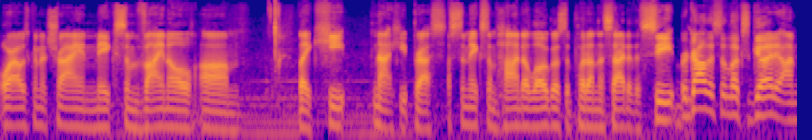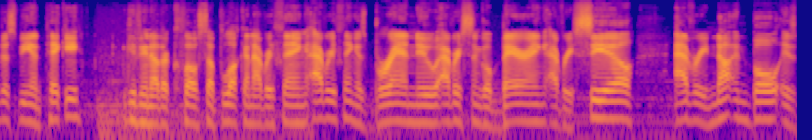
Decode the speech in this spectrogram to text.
or I was gonna try and make some vinyl, um, like heat, not heat press, just to make some Honda logos to put on the side of the seat. Regardless, it looks good. I'm just being picky. Give you another close-up look on everything. Everything is brand new. Every single bearing, every seal, every nut and bolt is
